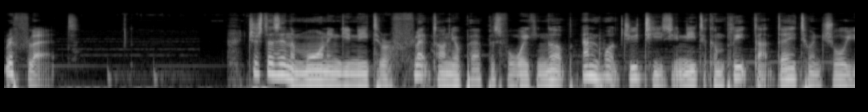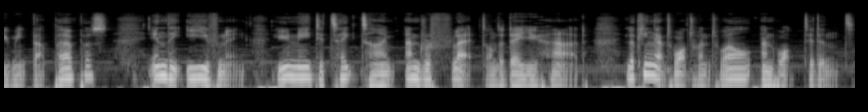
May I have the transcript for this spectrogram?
Reflect. Just as in the morning you need to reflect on your purpose for waking up and what duties you need to complete that day to ensure you meet that purpose, in the evening you need to take time and reflect on the day you had, looking at what went well and what didn't,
